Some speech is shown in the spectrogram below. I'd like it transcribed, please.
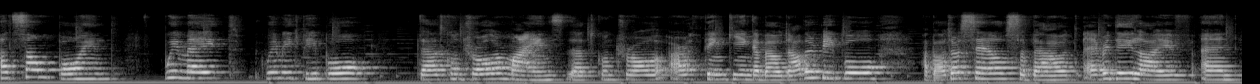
At some point, we meet we meet people that control our minds, that control our thinking about other people, about ourselves, about everyday life. And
